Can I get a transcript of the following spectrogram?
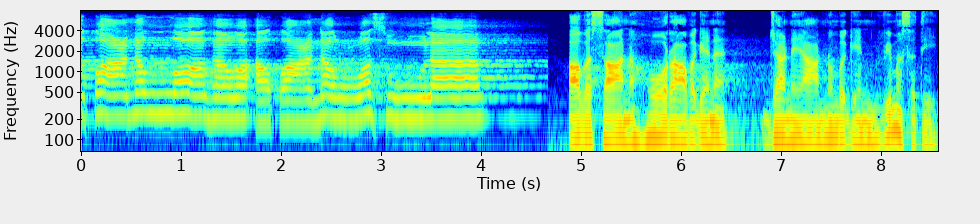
أطعنا الله وأطعنا الرسولا අවසාන හෝරාව ගැන ජනයා නුඹගෙන් විමසති.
